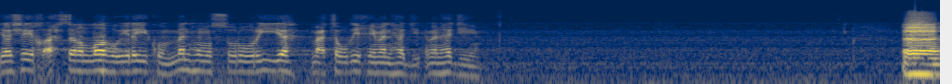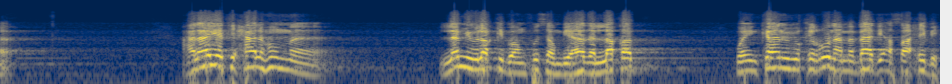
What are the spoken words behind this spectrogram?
يا شيخ أحسن الله إليكم من هم السرورية مع توضيح منهج منهجهم؟ آه على أي حال هم لم يلقبوا أنفسهم بهذا اللقب وإن كانوا يقرون مبادئ صاحبه.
